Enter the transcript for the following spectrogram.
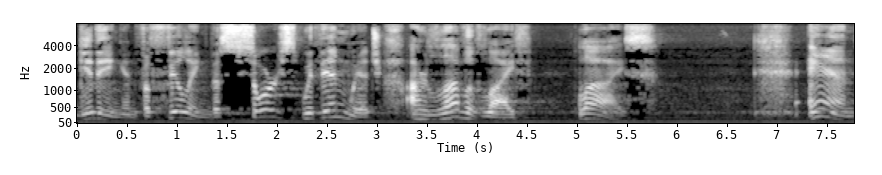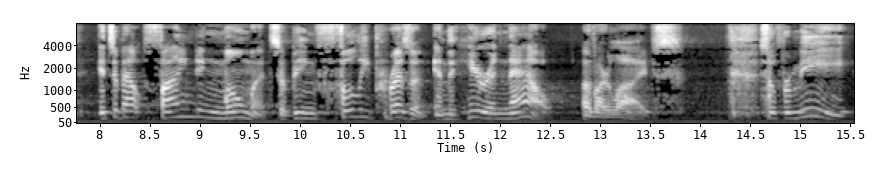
giving and fulfilling, the source within which our love of life lies. And it's about finding moments of being fully present in the here and now of our lives. So for me,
